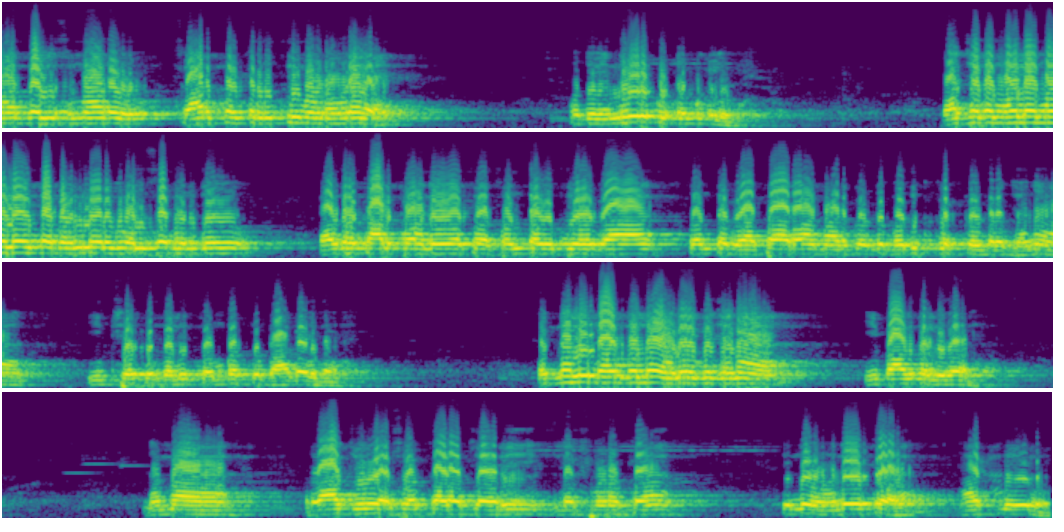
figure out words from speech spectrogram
ಭಾಗದಲ್ಲಿ ಸುಮಾರು ಕಾರ್ಪೆಂಟರ್ ವೃತ್ತಿ ಮಾಡೋರೆ ಒಂದು ಇನ್ನೂರು ಕುಟುಂಬಗಳಿವೆ. ರಾಜ್ಯದ ಮೂಲೆ ಮೂಲೆಯಿಂದ ಬೆಂಗಳೂರಿಗೆ ವಲಸೆ ಬಂದು ಯಾವುದೋ ಕಾರ್ಖಾನೆ ಅಥವಾ ಸ್ವಂತ ಉದ್ಯೋಗ, ಸ್ವಂತ ವ್ಯಾಪಾರ ಮಾಡಿಕೊಂಡು ಬದುಕು ಕಟ್ಕೊಂಡ್ರೆ ಜನ ಈ ಕ್ಷೇತ್ರದಲ್ಲಿ ತೊಂಬತ್ತು ಭಾಗ ಇದ್ದಾರೆ ಯಜ್ಞಳ್ಳಿ ಭಾಗದಲ್ಲೇ ಅನೇಕ ಜನ ಈ ಭಾಗದಲ್ಲಿದೆ. ನಮ್ಮ ರಾಜು, ಅಶೋಕ್ ಕಾಳಾಚಾರಿ ಲಕ್ಷ್ಮಣಪ್ಪ, ಇನ್ನು ಅನೇಕ ಆತ್ಮೀಯರು.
